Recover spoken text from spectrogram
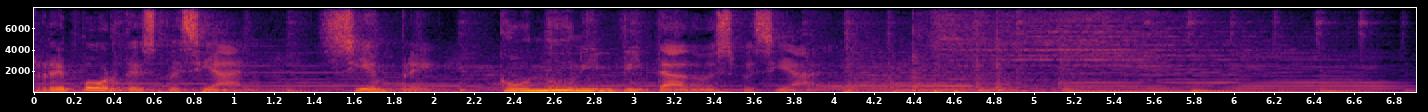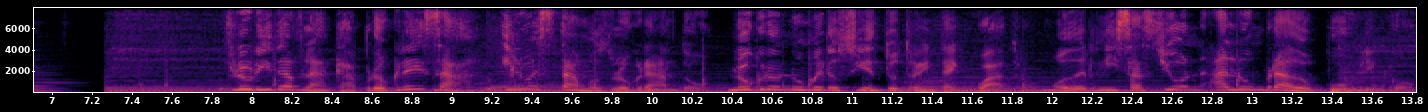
Reporte especial, siempre con un invitado especial. Blanca progresa y lo estamos logrando. Logro número 134, modernización alumbrado público.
